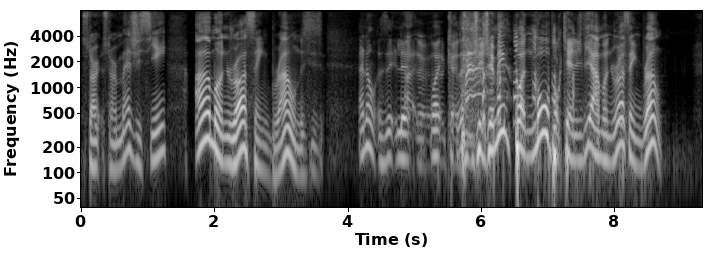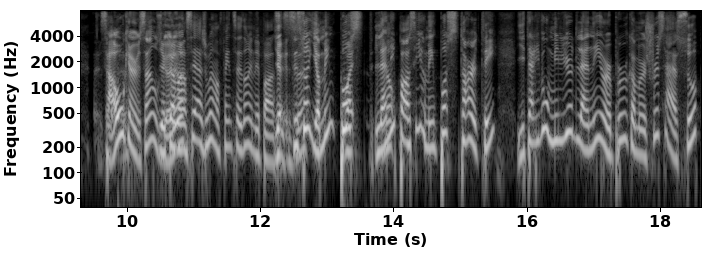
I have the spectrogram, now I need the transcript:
c'est un, c'est un magicien. Amon Ross St. Brown. Ah non, le- ah, euh, ouais. que- j'ai- J'ai même pas de mots pour qualifier Amon Ross St. Brown. Ça n'a aucun sens. il a commencé à jouer en fin de saison l'année passée. a- C'est ça? il a même pas. Ouais. st- L'année Non. passée, il n'a même pas starté. Il est arrivé au milieu de l'année un peu comme un cheveu à la soupe.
